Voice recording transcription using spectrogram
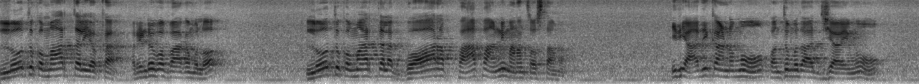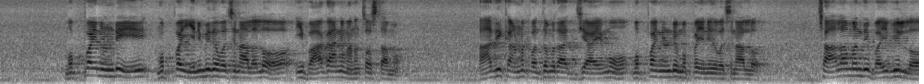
లోతు కుమార్తెల యొక్క రెండవ భాగములో లోతు కుమార్తెల ఘోర పాపాన్ని మనం చూస్తాము. ఇది ఆదికాండము పంతొమ్మిదో అధ్యాయము ముప్పై నుండి ముప్పై ఎనిమిది వచనాలలో ఈ భాగాన్ని మనం చూస్తాము. ఆదికాండం పంతొమ్మిదో అధ్యాయము ముప్పై నుండి ముప్పై ఎనిమిది వచనాల్లో చాలామంది బైబిల్లో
